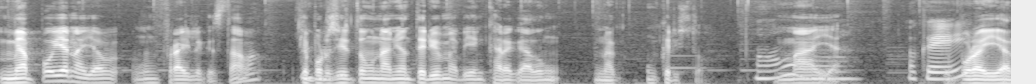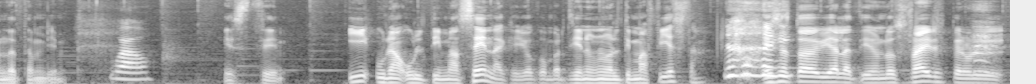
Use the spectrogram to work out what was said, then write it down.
me apoyan allá un fraile que estaba, que por cierto un año anterior me había encargado un, una- un Cristo. Oh, Maya. Ok. que por ahí anda también. Wow. Este, y una última cena que yo convertí en una última fiesta. Esa todavía la tienen los frailes, pero el-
